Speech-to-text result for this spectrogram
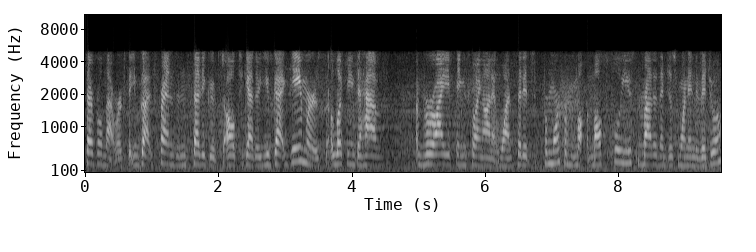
several networks, that you've got friends and study groups all together. You've got gamers looking to have a variety of things going on at once, that it's for more for multiple use rather than just one individual?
